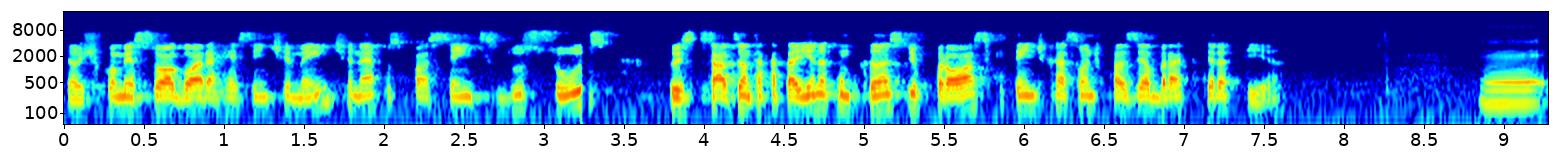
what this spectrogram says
Então, a gente começou agora recentemente, né, com os pacientes do SUS, do estado de Santa Catarina, com câncer de próstata, que tem indicação de fazer a braquiterapia. É,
